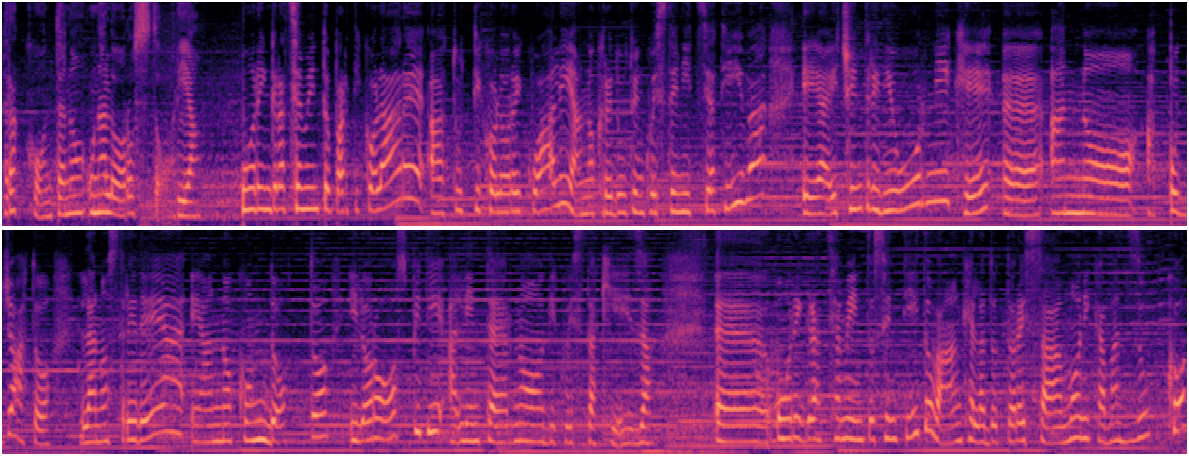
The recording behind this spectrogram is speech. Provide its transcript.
raccontano una loro storia. Un ringraziamento particolare a tutti coloro i quali hanno creduto in questa iniziativa e ai centri diurni che eh, hanno appoggiato la nostra idea e hanno condotto i loro ospiti all'interno di questa chiesa. Eh, un ringraziamento sentito va anche alla dottoressa Monica Mazzucco,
